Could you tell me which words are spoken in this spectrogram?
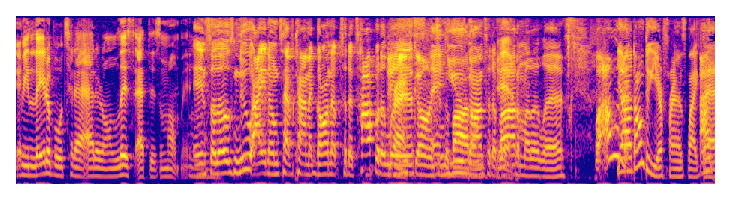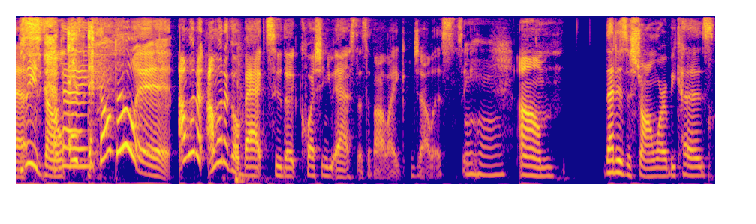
relatable to that added on list at this moment. and so those new items have kind of gone up to the top of the Right. list, Gone to and the you've gone to the Yeah. bottom of the list. Well, I want Y'all don't do your friends like I- that. please don't. Okay? don't do it. I want to I want to go back to the question you asked us about like jealousy. Um, that is a strong word because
